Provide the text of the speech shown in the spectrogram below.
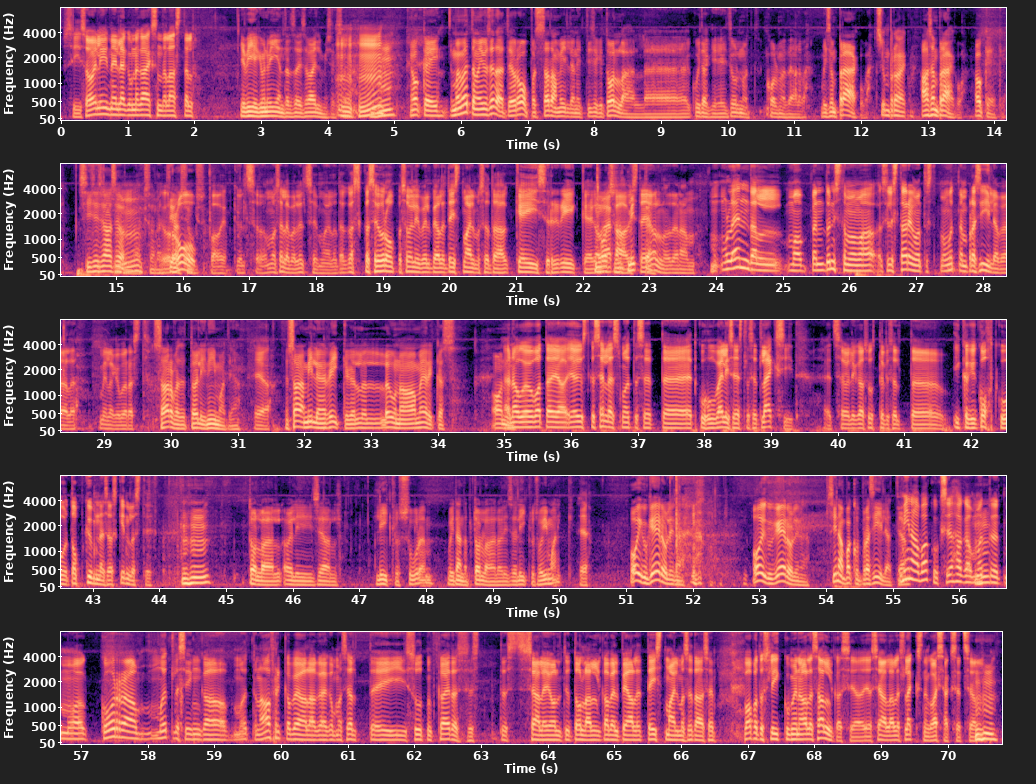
siis oli neljakümne kaheksandal aastal ja viiekümne viiendal sai see valmis, eks ole mm -hmm. mm -hmm.. okei okay., me mõtleme ju seda, et Euroopas sada miljonit isegi tol ajal äh, kuidagi ei tulnud kolme peale või, või see on praegu või? see on praegu. aa, see on praegu, okei okay,, okei okay siis ei saa see olla mm,, eks ole. Euroopa äkki üldse, ma selle peale üldse ei mõelnud, aga kas, kas Euroopas oli meil peale teist maailmasõda keisririike ega no, väga vist mitte. ei olnud enam? mul endal, ma pean tunnistama oma sellist harjumatust, et ma mõtlen Brasiilia peale millegipärast. sa arvad, et oli niimoodi, jah ja.? saja miljoni riiki Lõuna-Ameerikas on. no vaata ja, ja just ka selles mõttes, et, et kuhu väliseestlased läksid, et see oli ka suhteliselt äh, ikkagi koht, kuhu top kümne seas kindlasti mm. -hmm. tol ajal oli seal liiklus suurem või tähendab, tol ajal oli see liiklus võimalik yeah.. oi kui keeruline oi kui keeruline sina pakud Brasiiliat, jah? mina pakuks jah, aga ma mm -hmm. mõtlen, et ma korra mõtlesin ka, ma ütlen Aafrika peale, aga ega ma sealt ei suutnud ka edasi, sest seal ei olnud ju tollal ka veel peale teist maailmasõda see vabadusliikumine alles algas ja, ja seal alles läks nagu asjaks, et seal mm -hmm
